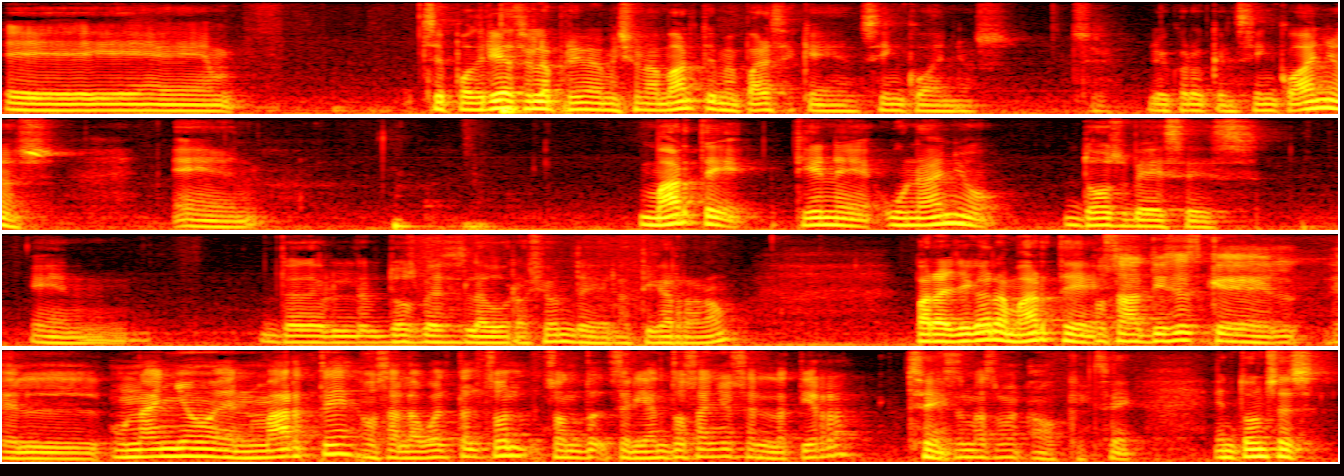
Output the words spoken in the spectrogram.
Eh, se podría hacer la primera misión a Marte, me parece que en cinco años. Sí. Yo creo que en cinco años. En... Marte tiene un año dos veces en de- de- dos veces la duración de la Tierra, ¿no? Para llegar a Marte, O sea, dices que el, el- un año en Marte, o sea, la vuelta al Sol, son, serían dos años en la Tierra. Sí. Es más o menos. Ah, ok. sí. Entonces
